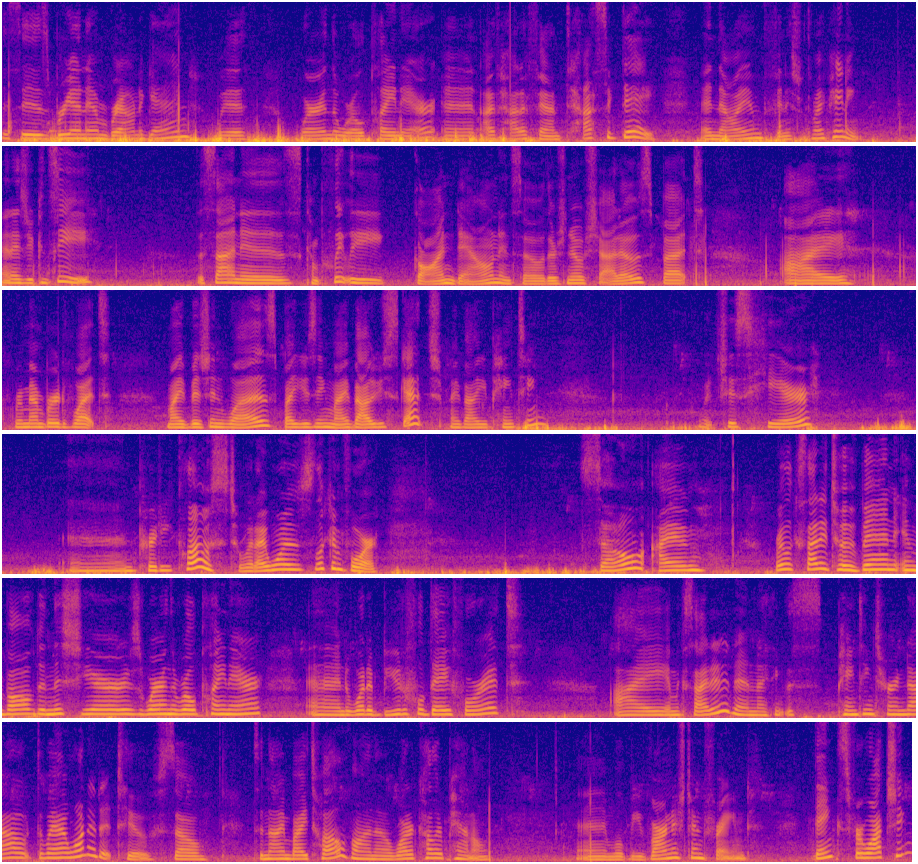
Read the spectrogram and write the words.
This is Brienne M. Brown again with Where in the World Plein Air and I've had a fantastic day and now I am finished with my painting. And as you can see the sun is completely gone down and so there's no shadows but I remembered what my vision was by using my value sketch, my value painting which is here and pretty close to what I was looking for. So I'm real excited to have been involved in this year's in the World Plein Air and what a beautiful day for it. I am excited and I think this painting turned out the way I wanted it to. So it's a 9 by 12 on a watercolor panel and will be varnished and framed. Thanks for watching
